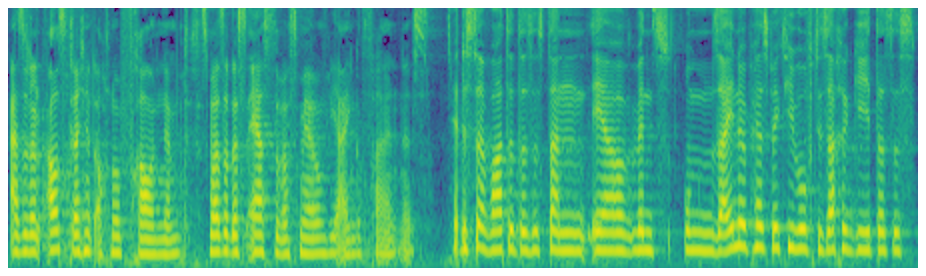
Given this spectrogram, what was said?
Also dann ausgerechnet auch nur Frauen nimmt. Das war so das Erste, was mir irgendwie eingefallen ist. Hättest du erwartet, dass es dann eher, wenn es um seine Perspektive auf die Sache geht, dass es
